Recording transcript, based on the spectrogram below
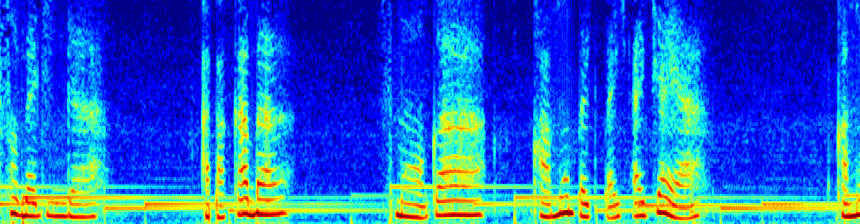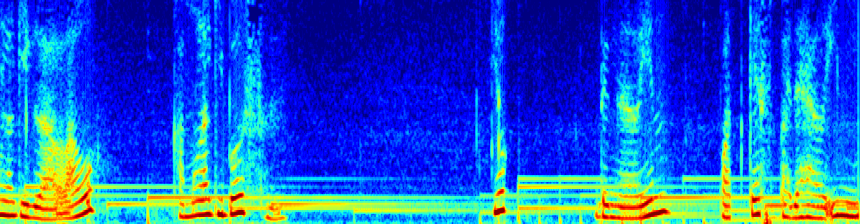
Sobat Jingga, apa kabar? Semoga kamu baik-baik aja ya. Kamu lagi galau, kamu lagi bosen. Yuk, dengerin podcast pada hari ini.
